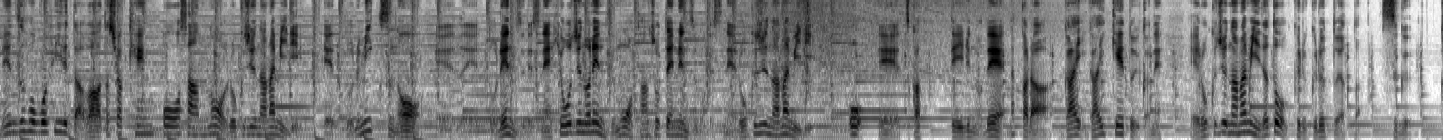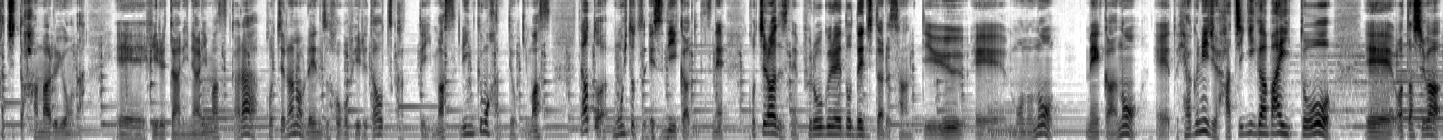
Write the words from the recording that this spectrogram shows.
レンズ保護フィルターは私はケンコーさんの 67mm、えっと、ルミックスの、えっと、レンズですね。標準のレンズも単焦点レンズもですね 67mm を、えー、使っているので、だから外外形というかね、67mm だとくるくるっとやったすぐカチッとはまるような、えー、フィルターになりますから、こちらのレンズ保護フィルターを使っています。リンクも貼っておきます。であとはもう一つ SD カードですね。こちらはですね、プログレードデジタルさんっていう、えー、もののメーカーの、えーと、128GB を、えー、私は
